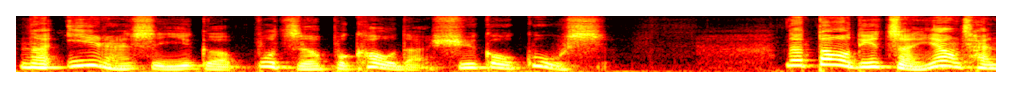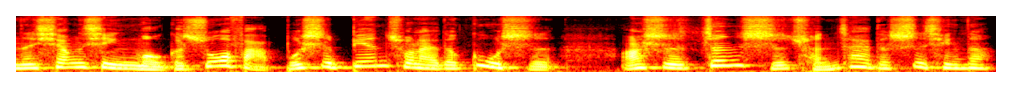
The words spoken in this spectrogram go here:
那依然是一个不折不扣的虚构故事。那到底怎样才能相信某个说法不是编出来的故事，而是真实存在的事情呢？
